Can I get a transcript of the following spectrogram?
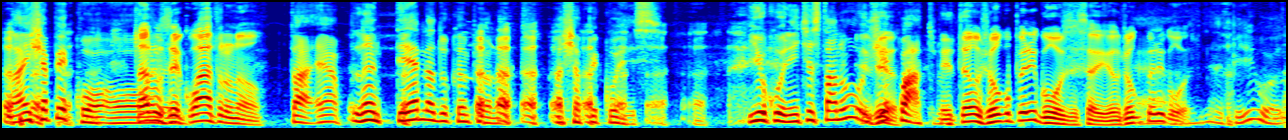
lá em Chapecó. Está no Z4 ou não? Tá, é a lanterna do campeonato, a Chapecoense. E o Corinthians está no G4. Então é um jogo perigoso isso aí, é um jogo é, perigoso. É perigoso.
